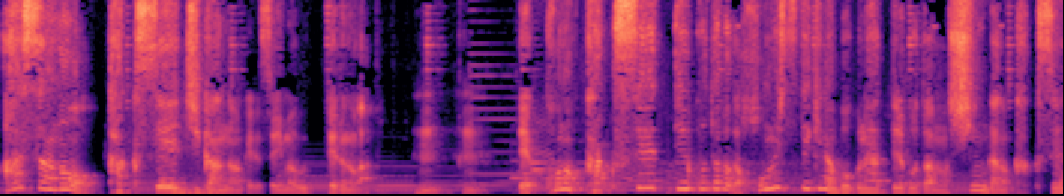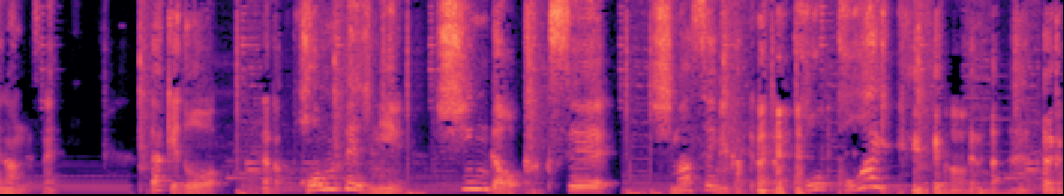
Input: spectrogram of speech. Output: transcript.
朝の覚醒時間なわけですよ、今売ってるのが。うんうん。で、この覚醒っていう言葉が本質的な僕のやってることはもう真我の覚醒なんですね。だけど、なんかホームページに真我を覚醒しませんかって書いてあるこ怖い なんか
